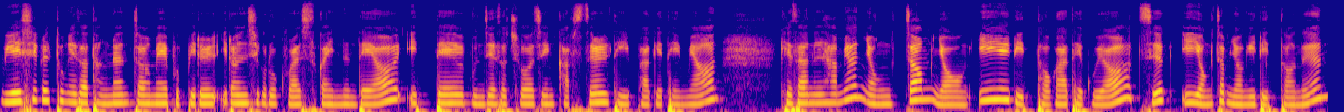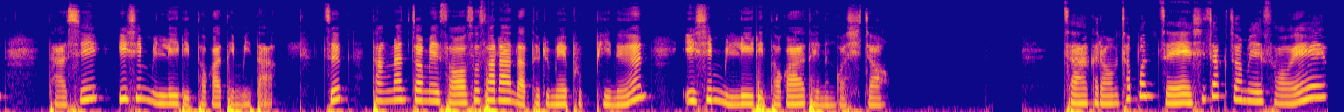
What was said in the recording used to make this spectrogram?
위의 식을 통해서 당란점의 부피를 이런 식으로 구할 수가 있는데요. 이때 문제에서 주어진 값을 대입하게 되면 계산을 하면 0.02리터가 되고요. 즉, 이 0.02리터는 다시 20ml가 됩니다. 즉 당란점에서 수산화 나트륨의 부피는 20ml가 되는 것이죠. 자, 그럼 첫 번째 시작점에서의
